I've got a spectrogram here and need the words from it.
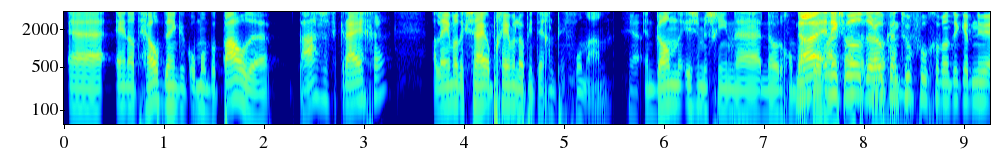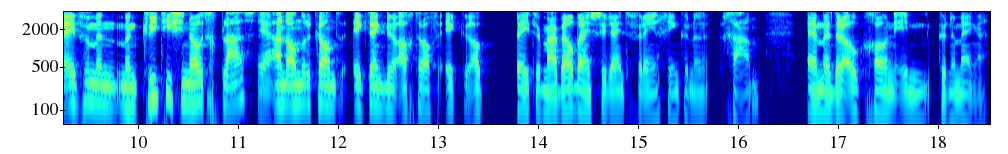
Eh, en dat helpt denk ik om een bepaalde basis te krijgen. Alleen wat ik zei, op een gegeven moment loop je tegen het plafond aan. Ja. En dan is het misschien eh, nodig om... Nou, en ik wil er ook aan toevoegen, want ik heb nu even mijn, mijn kritische noot geplaatst. Ja. Aan de andere kant, ik denk nu achteraf, ik had beter maar wel bij een studentenvereniging kunnen gaan. En me er ook gewoon in kunnen mengen.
